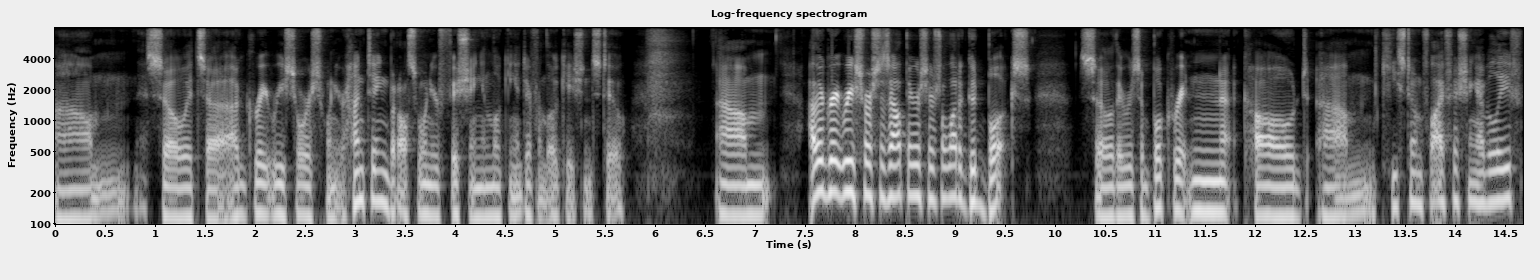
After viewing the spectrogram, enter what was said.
Um, so it's a, a, great resource when you're hunting, but also when you're fishing and looking at different locations too. Um, other great resources out there is there's a lot of good books. So there was a book written called um, Keystone Fly Fishing, I believe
